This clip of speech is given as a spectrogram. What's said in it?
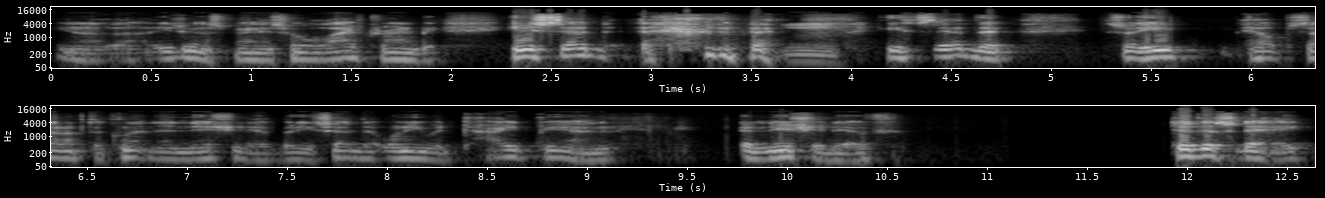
you know, the, he's going to spend his whole life trying to be. He said, mm. he said that, so he helped set up the Clinton Initiative, but he said that when he would type in initiative, to this day,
